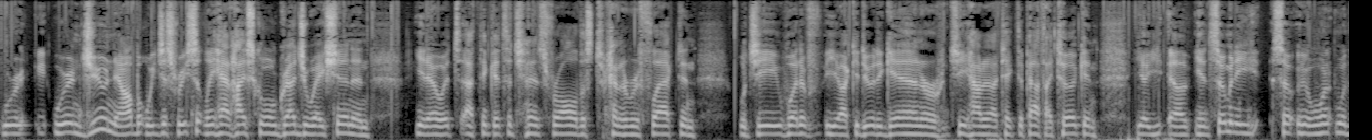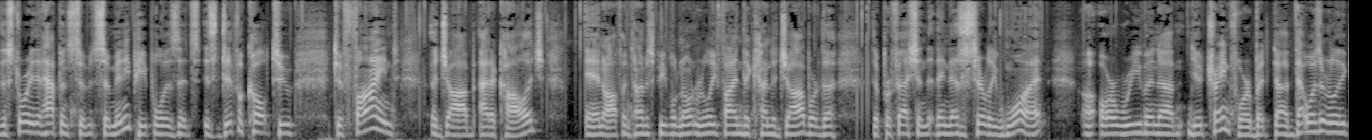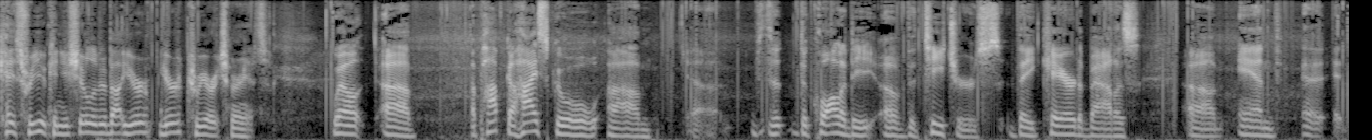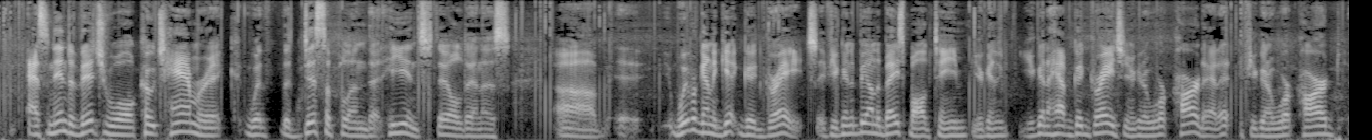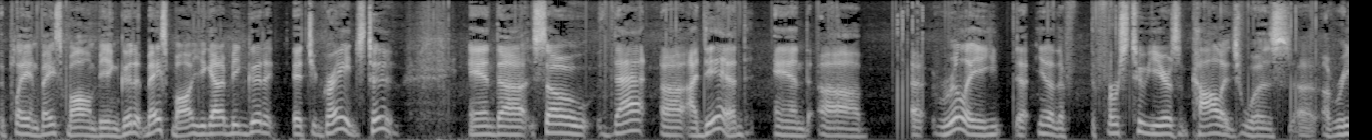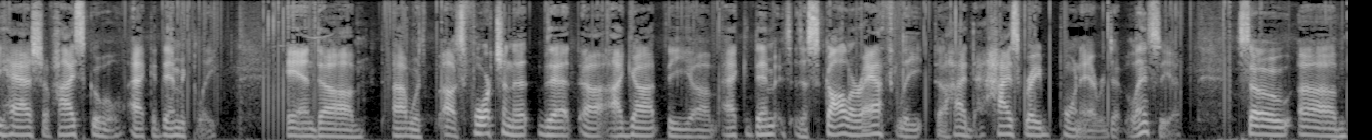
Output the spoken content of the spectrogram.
we're we're in June now, but we just recently had high school graduation, and you know, it's I think it's a chance for all of us to kind of reflect and well, gee, what if you know, I could do it again, or gee, how did I take the path I took? And you know, uh, in so many, so you know, the story that happens to so many people is it's it's difficult to to find a job at a college and oftentimes people don't really find the kind of job or the, the profession that they necessarily want uh, or were even uh, you know, trained for. But uh, that wasn't really the case for you. Can you share a little bit about your, your career experience? Well, uh, Apopka High School, um, uh, the, the quality of the teachers, they cared about us. Uh, and uh, as an individual, Coach Hamrick, with the discipline that he instilled in us, uh, we were going to get good grades. If you're going to be on the baseball team, you're going to you're going to have good grades, and you're going to work hard at it. If you're going to work hard playing baseball and being good at baseball, you got to be good at, at your grades too. And uh, so that uh, I did, and uh, uh really, uh, you know, the, the, first two years of college was a rehash of high school academically, and I was I was fortunate that uh, I got the academic the scholar athlete the high, highest grade point average at Valencia. So um,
